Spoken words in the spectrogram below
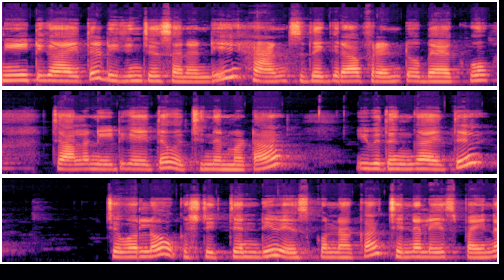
నీట్గా అయితే డిజైన్ చేశానండి. హ్యాండ్స్ దగ్గర ఫ్రంట్ బ్యాక్ చాలా నీట్గా అయితే వచ్చిందనమాట. ఈ విధంగా అయితే చివరిలో ఒక స్టిచ్ అండి వేసుకున్నాక చిన్న లేస్ పైన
